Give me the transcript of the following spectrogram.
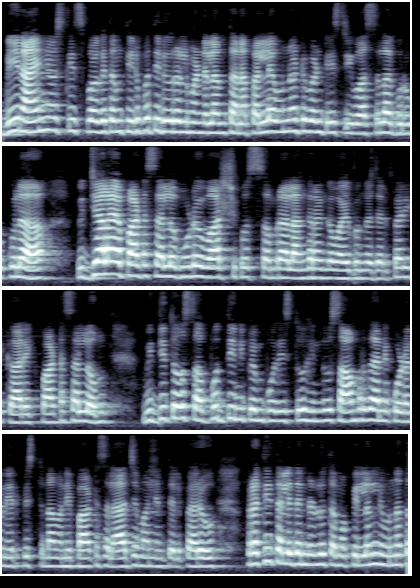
బి నైన్ న్యూస్కి స్వాగతం. తిరుపతి రూరల్ మండలం తన పల్లె ఉన్నటువంటి శ్రీ వసల గురుకుల విద్యాలయ పాఠశాలలో మూడో వార్షికోత్సవ సంబరాలు అంగరంగ వైభవంగా జరిపారు. ఈ కార్య పాఠశాలలో విద్యతో సబుద్ధిని పెంపొందిస్తూ హిందూ సాంప్రదాయాన్ని కూడా నేర్పిస్తున్నామని పాఠశాల యాజమాన్యం తెలిపారు. ప్రతి తల్లిదండ్రులు తమ పిల్లల్ని ఉన్నత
